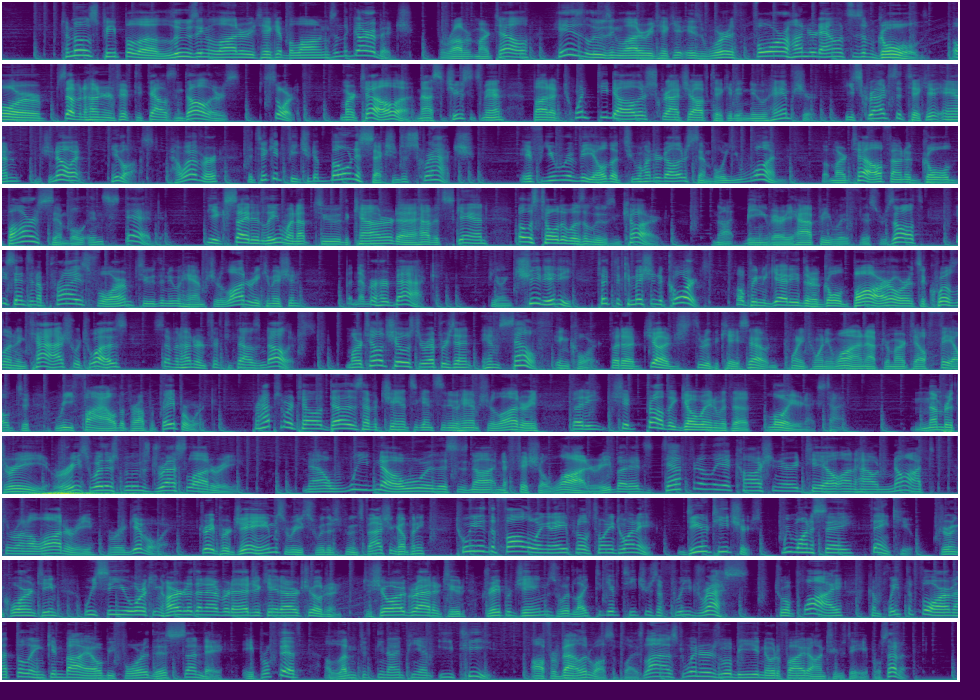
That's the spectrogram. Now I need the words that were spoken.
To most people, a losing lottery ticket belongs in the garbage. For Robert Martel, his losing lottery ticket is worth 400 ounces of gold, or $750,000, sort of. Martel, a Massachusetts man, bought a $20 scratch off ticket in New Hampshire. He scratched the ticket and, did you know it, he lost. However, the ticket featured a bonus section to scratch. If you revealed a $200 symbol, you won, but Martel found a gold bar symbol instead. He excitedly went up to the counter to have it scanned, but was told it was a losing card. Not being very happy with this result, he sent in a prize form to the New Hampshire Lottery Commission, but never heard back. Feeling cheated, he took the commission to court, hoping to get either a gold bar or its equivalent in cash, which was $750,000. Martel chose to represent himself in court, but a judge threw the case out in 2021 after Martel failed to refile the proper paperwork. Perhaps Martel does have a chance against the New Hampshire lottery, but he should probably go in with a lawyer next time. Number 3. Reese Witherspoon's Dress Lottery. Now, we know this is not an official lottery, but it's definitely a cautionary tale on how not to run a lottery for a giveaway. Draper James, Reese Witherspoon's fashion company, tweeted the following in April of 2020 Dear teachers, we want to say thank you. During quarantine, we see you working harder than ever to educate our children. To show our gratitude, Draper James would like to give teachers a free dress. To apply, complete the form at the link in bio before this Sunday, April 5th, 11:59 p.m. ET. Offer valid while supplies last. Winners will be notified on Tuesday, April 7th.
